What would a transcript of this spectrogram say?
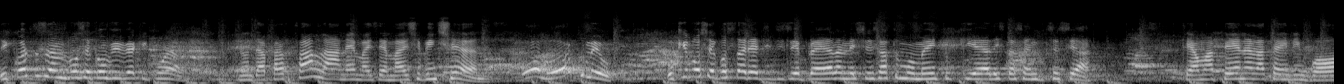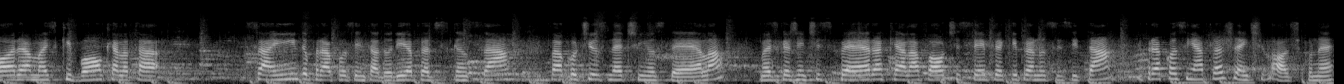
E quantos anos você convive aqui com ela? Não dá pra falar, né? Mas é mais de 20 anos. Ô, louco, meu! O que você gostaria de dizer pra ela nesse exato momento que ela está saindo do CCA? Que é uma pena ela tá indo embora, mas que bom que ela tá saindo para aposentadoria para descansar, para curtir os netinhos dela, mas que a gente espera que ela volte sempre aqui para nos visitar e para cozinhar pra gente, lógico, né?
